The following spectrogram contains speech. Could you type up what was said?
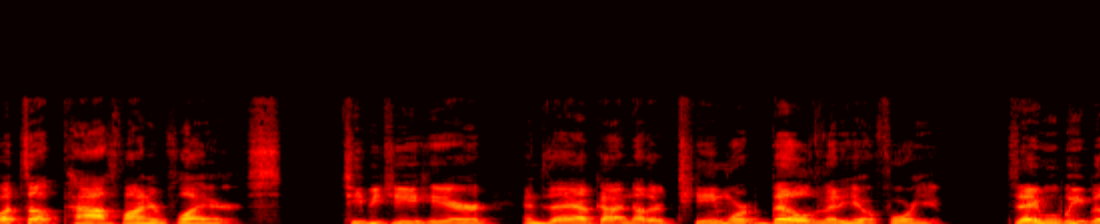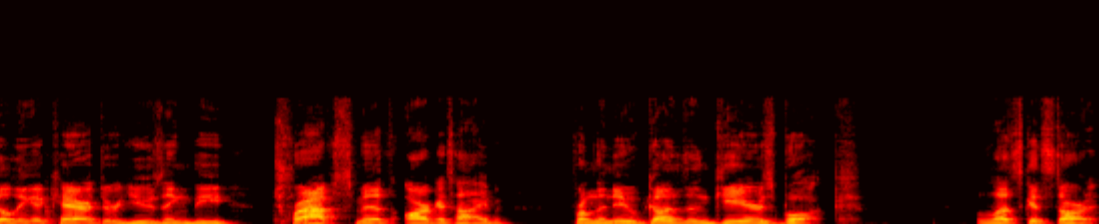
What's up, Pathfinder players? TPG here, and today I've got another teamwork build video for you. Today we'll be building a character using the Trapsmith archetype from the new Guns and Gears book. Let's get started.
